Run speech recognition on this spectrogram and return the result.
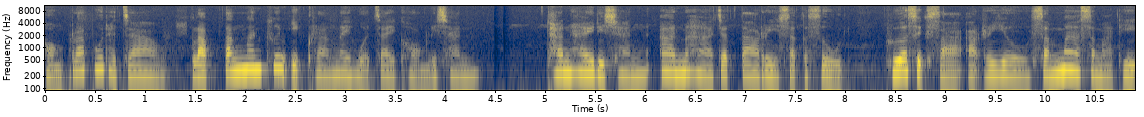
ของพระพุทธเจ้า กลับตั้งมั่นขึ้นอีกครั้งในหัวใจของดิฉันท่านให้ดิฉันอ่านมหาจัตตารีสักกสูตร เพื่อศึกษาอริโยสัมมาสมาธิ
